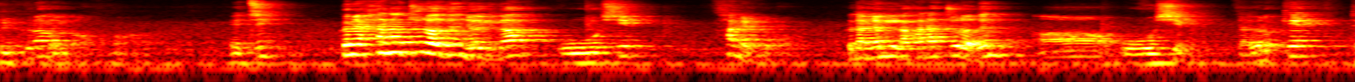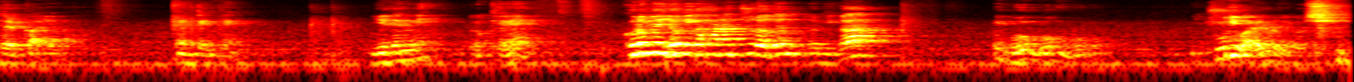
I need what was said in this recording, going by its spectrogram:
불끈하고 이거. 어. 됐지? 그러면 하나 줄어든 여기가 53일 거고 그 다음 여기가 하나 줄어든 어, 50 자, 이렇게 될 거야 얘가. 땡땡땡. 이해됐니? 이렇게. 그러면 여기가 하나 줄어든 여기가 뭐, 뭐, 뭐. 이 줄이 완료 이것이.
